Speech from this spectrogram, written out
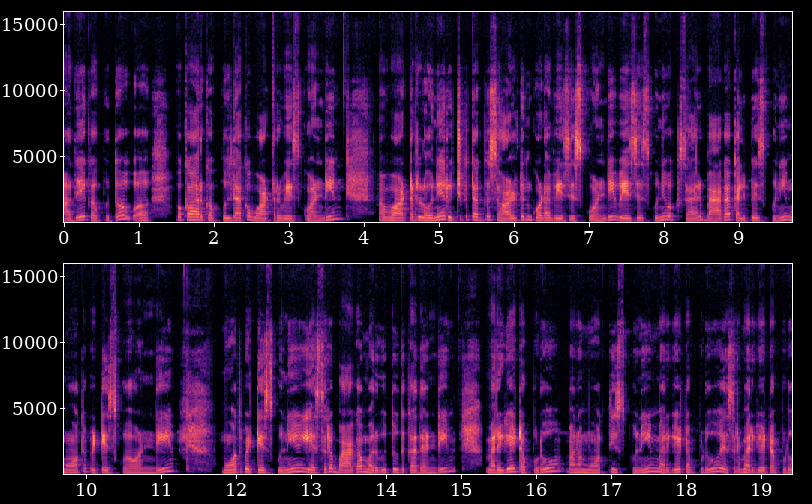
అదే కప్పుతో ఒక ఆరు కప్పుల దాకా వాటర్ వేసుకోండి. ఆ వాటర్లోనే రుచికి తగ్గ సాల్ట్ని కూడా వేసేసుకోండి. వేసేసుకుని ఒకసారి బాగా కలిపేసుకుని మూత పెట్టేసుకోండి. మూత పెట్టేసుకుని ఎసరు బాగా మరుగుతుంది కదండి. మరిగేటప్పుడు మనం మూత తీసుకుని మరిగేటప్పుడు ఎసరు మరిగేటప్పుడు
